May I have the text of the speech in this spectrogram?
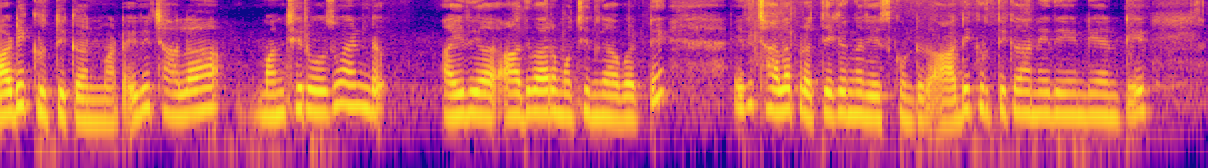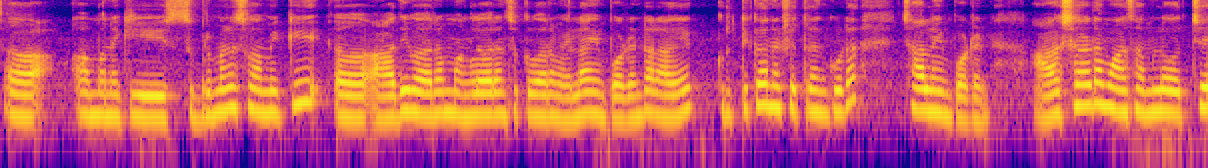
ఆడి కృతిక అనమాట ఇది చాలా మంచి రోజు అండ్ ఐదు ఆదివారం వచ్చింది కాబట్టి ఇది చాలా ప్రత్యేకంగా చేసుకుంటారు. ఆది కృతిక అనేది ఏంటి అంటే మనకి సుబ్రహ్మణ్య స్వామికి ఆదివారం మంగళవారం శుక్రవారం ఎలా ఇంపార్టెంట్ అలాగే కృతికా నక్షత్రం కూడా చాలా ఇంపార్టెంట్ ఆషాఢ మాసంలో వచ్చే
